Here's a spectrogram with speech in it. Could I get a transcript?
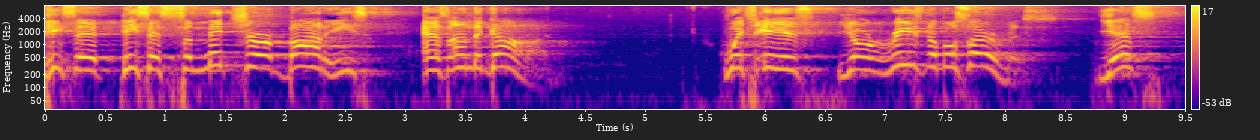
he said, he says, submit your bodies as unto God, which is your reasonable service. Yes?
